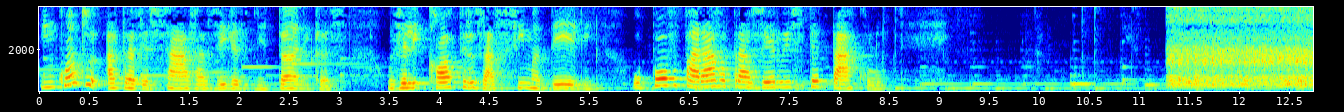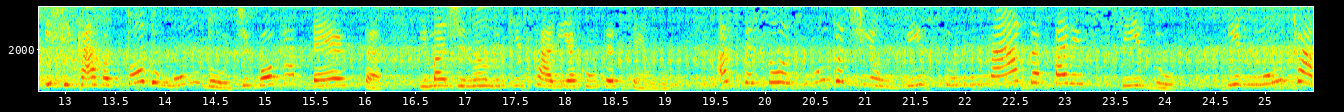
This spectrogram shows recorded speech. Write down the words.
Enquanto atravessava as ilhas britânicas, os helicópteros acima dele, o povo parava para ver o espetáculo ficava todo mundo de boca aberta, imaginando o que estaria acontecendo. As pessoas nunca tinham visto nada parecido e nunca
